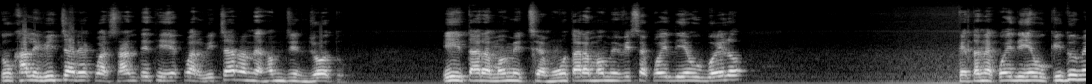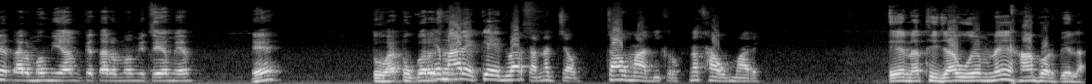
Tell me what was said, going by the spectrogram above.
તું ખાલી વિચાર એકવાર શાંતિથી એકવાર વિચાર અને સમજીને જો તું. ઈ તારા મમ્મી જ છે. હું તારા મમ્મી વિશે કોઈ દી એવું બોલ્યો કે તને કોઈ દી એવું કીધું મેં? તારા મમ્મી આમ કે તારા મમ્મી તેમ એમ. હે? તું વાતું કરે એ મારે કે દ્વારકા નથી જાવ જાવમાં દીકરો. ન થાવ મારે. એ નથી જાવું એમ નહીં? સાંભળ પેલા.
